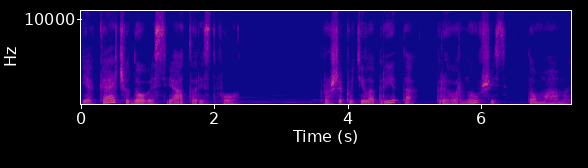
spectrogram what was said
Яке чудове свято Різдво! прошепотіла Бріта, пригорнувшись до мами.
